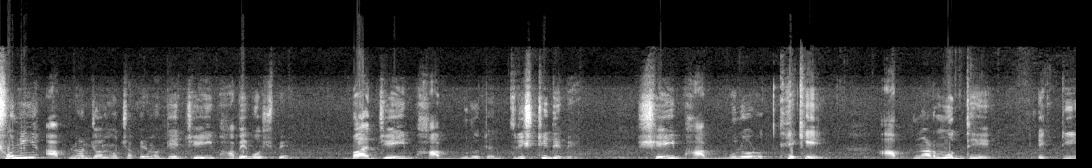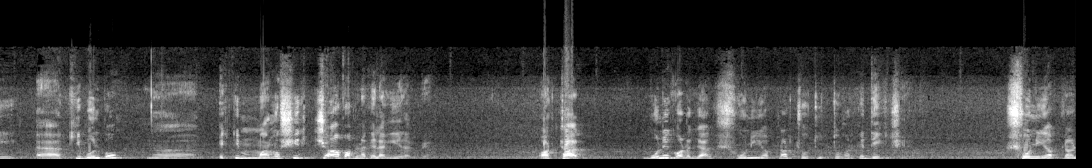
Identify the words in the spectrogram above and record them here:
শনি আপনার জন্মচক্রের মধ্যে যেইভাবে বসবে বা যেই ভাবগুলোতে দৃষ্টি দেবে, সেই ভাবগুলোর থেকে আপনার মধ্যে একটি কি বলব একটি মানসিক চাপ আপনাকে লাগিয়ে রাখবে। অর্থাৎ মনে করা যাক শনি আপনার চতুর্থ ঘরকে দেখছে। শনি আপনার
